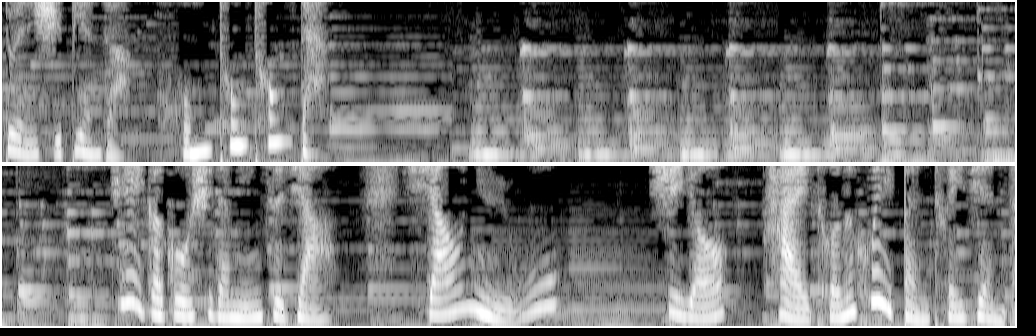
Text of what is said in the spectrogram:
顿时变得红彤彤的。这个故事的名字叫《小女巫》，是由海豚绘本推荐的。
